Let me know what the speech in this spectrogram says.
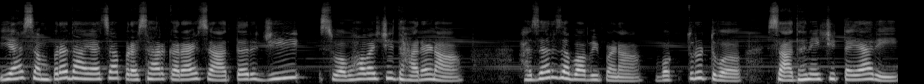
या संप्रदायाचा प्रसार करायचा तर जी स्वभावाची धारणा हजरजबाबीपणा वक्तृत्व साधनेची तयारी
